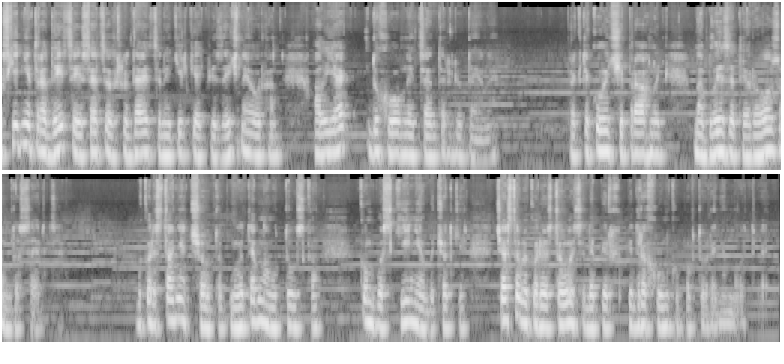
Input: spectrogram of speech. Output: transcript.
У східній традиції серце розглядається не тільки як фізичний орган, але як духовний центр людини. Практикуючи прагнуть наблизити розум до серця. Використання чоток, молитевна мотузка, комбоскіні або чотки часто використовуються для підрахунку повторення молитви.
